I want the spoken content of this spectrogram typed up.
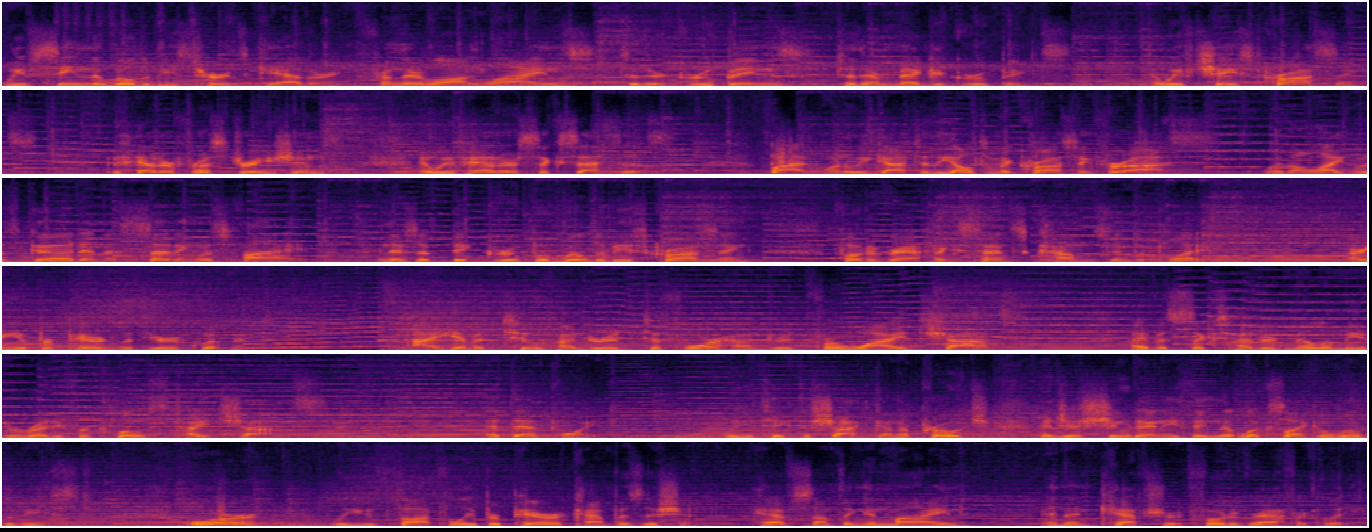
We've seen the wildebeest herds gathering, from their long lines to their groupings to their mega groupings. And we've chased crossings. We've had our frustrations and we've had our successes. But when we got to the ultimate crossing for us, where the light was good and the setting was fine, and there's a big group of wildebeest crossing, photographic sense comes into play. Are you prepared with your equipment? I have a 200 to 400 for wide shots. I have a 600 millimeter ready for close, tight shots. At that point, will you take the shotgun approach and just shoot anything that looks like a wildebeest? Or will you thoughtfully prepare a composition, have something in mind, and then capture it photographically?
